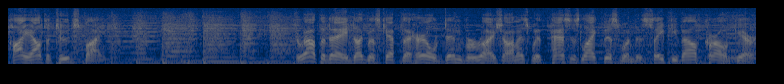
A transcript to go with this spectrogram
high-altitude spike. Throughout the day, Douglas kept the Herald Denver Rush honest with passes like this one to safety valve Carl Garrett.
